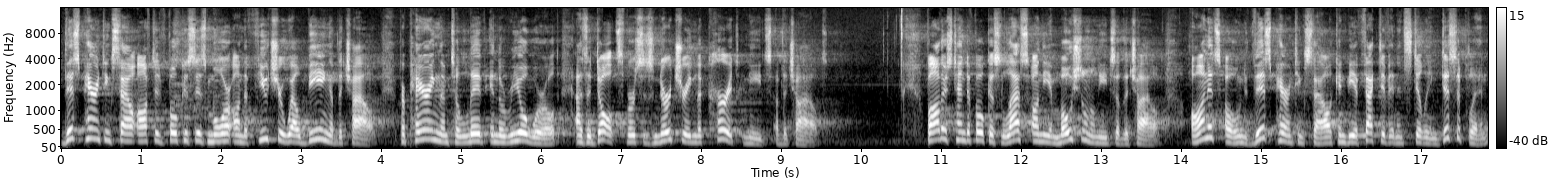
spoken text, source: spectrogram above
This parenting style often focuses more on the future well being of the child, preparing them to live in the real world as adults versus nurturing the current needs of the child. Fathers tend to focus less on the emotional needs of the child. On its own, this parenting style can be effective in instilling discipline,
